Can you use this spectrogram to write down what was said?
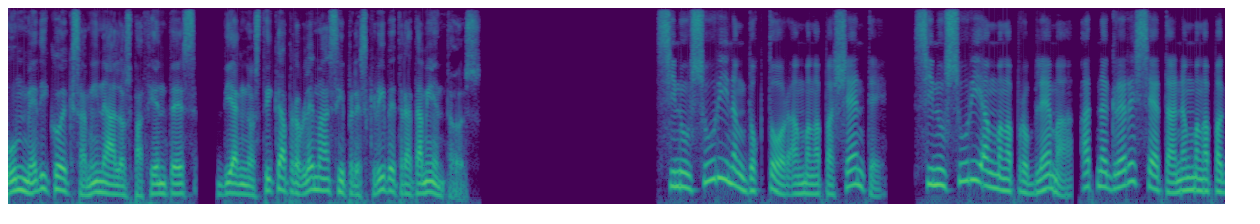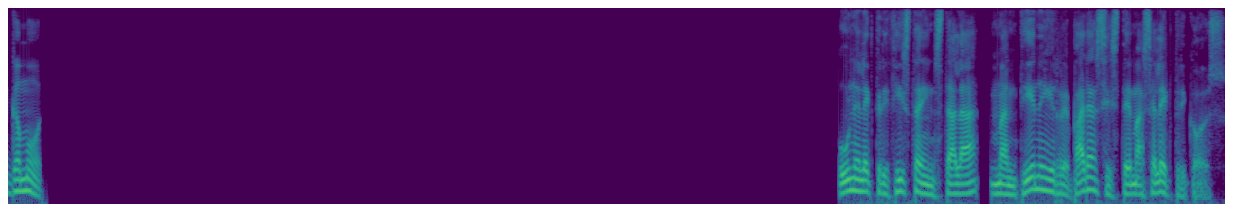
Un médico examina a los pacientes, diagnostica problemas y prescribe tratamientos. Sinusuri ng doktor ang mga pasyente, sinusuri ang mga problema, at nagrereseta ng mga paggamot. Un electricista instala, mantiene y repara sistemas eléctricos.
